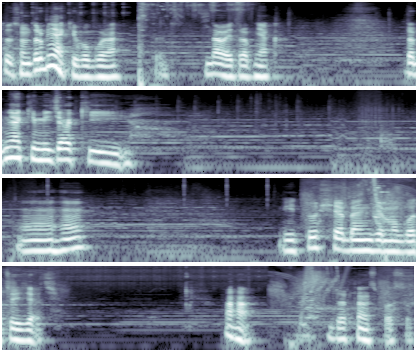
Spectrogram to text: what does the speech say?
Tu są drobniaki w ogóle. Dawaj drobniaka. Drobniaki, midziaki. Mhm. I tu się będzie mogło coś dziać. Aha, że w ten sposób.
